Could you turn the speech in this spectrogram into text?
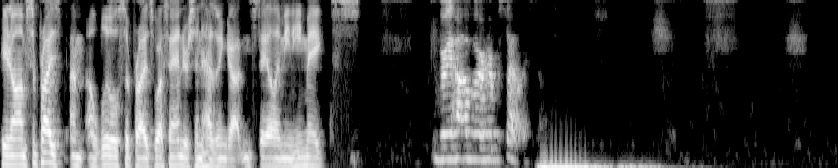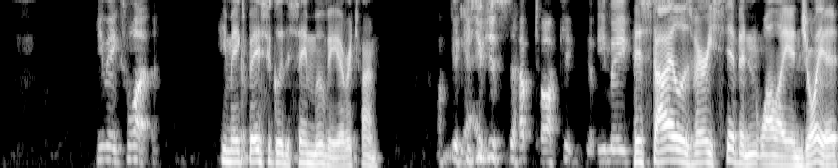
You know, I'm surprised. I'm a little surprised Wes Anderson hasn't gotten stale. I mean, he makes very hot very hyper stylized stuff. He makes what? he makes basically the same movie every time. Could Yeah, you just stop talking? He made His style is very stiff, and while I enjoy it,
